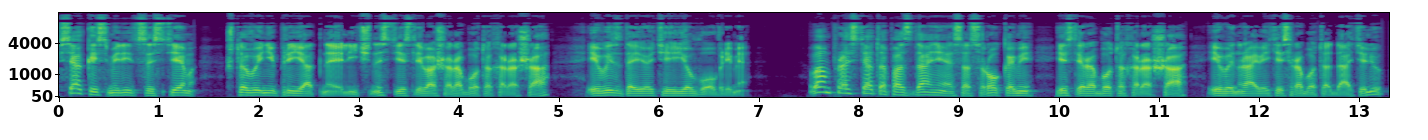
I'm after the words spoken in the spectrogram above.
Всякий смирится с тем, что вы неприятная личность, если ваша работа хороша, и вы сдаете ее вовремя. Вам простят опоздание со сроками, если работа хороша и вы нравитесь работодателю,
